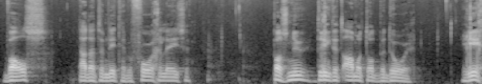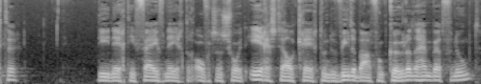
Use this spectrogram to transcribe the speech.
Wals, nadat we hem dit hebben voorgelezen, pas nu dringt het allemaal tot me door. Richter, die in 1995 over zijn soort erestel kreeg toen de wielenbaan van Keulen naar hem werd vernoemd,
